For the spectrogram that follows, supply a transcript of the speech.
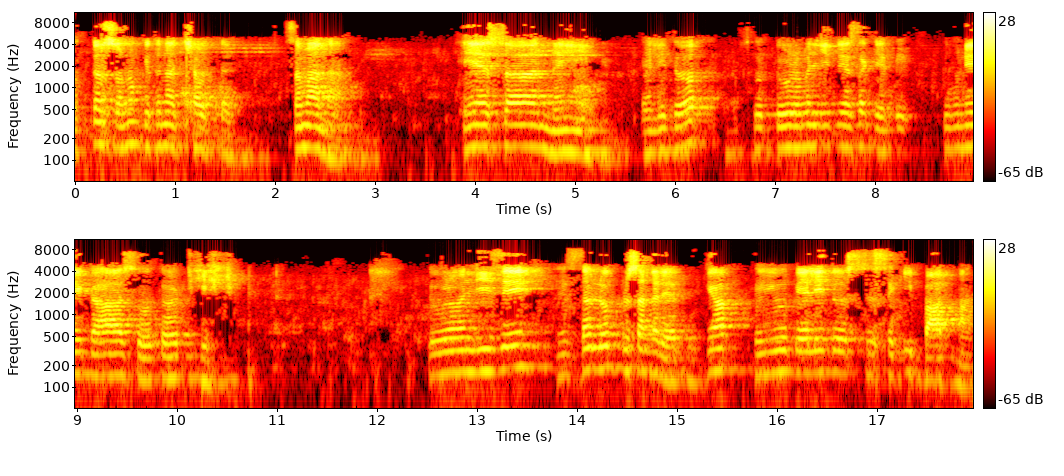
उत्तर सुनो कितना अच्छा उत्तर समाधान। ऐसा नहीं। पहले तो उसको तोड़मल जी ने ऐसा कहते। तूने कहा सो तो ठीक। तोड़मल जी से सब लोग प्रसन्न रहते क्या? क्योंकि वो पहले तो की बात मान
